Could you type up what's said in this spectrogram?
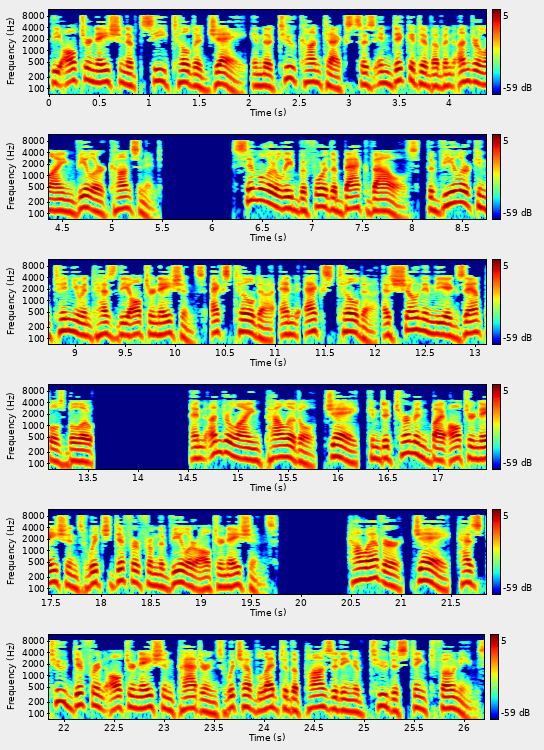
the alternation of c tilde j in the two contexts is indicative of an underlying velar consonant. Similarly before the back vowels, the velar continuant has the alternations x tilde and x tilde as shown in the examples below. An underlying palatal, j, can determined by alternations which differ from the velar alternations. However, j, has two different alternation patterns which have led to the positing of two distinct phonemes.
